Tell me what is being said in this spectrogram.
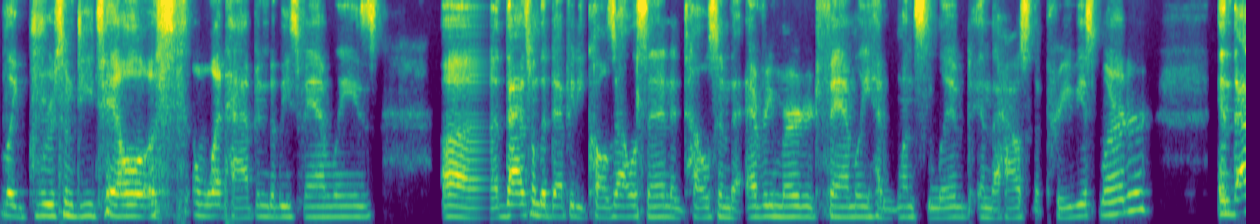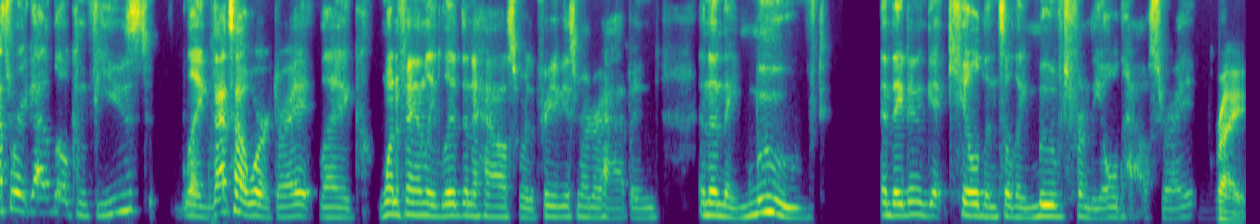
like gruesome detail of what happened to these families uh, that's when the deputy calls Ellison and tells him that every murdered family had once lived in the house of the previous murder. And that's where it got a little confused. Like, that's how it worked, right? Like, one family lived in a house where the previous murder happened, and then they moved and they didn't get killed until they moved from the old house, right? Right.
